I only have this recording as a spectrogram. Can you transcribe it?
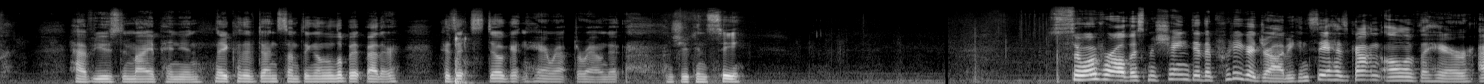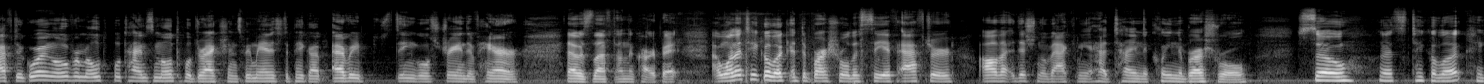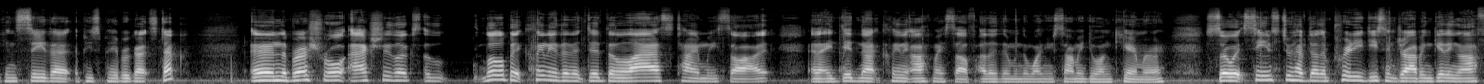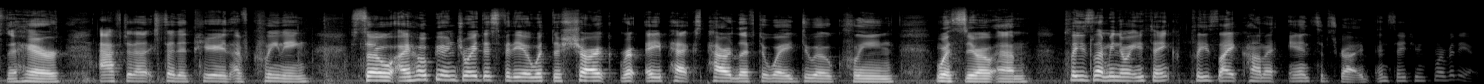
have used in my opinion. They could have done something a little bit better because it's still getting hair wrapped around it, as you can see. So overall, this machine did a pretty good job. You can see it has gotten all of the hair. After going over multiple times multiple directions, we managed to pick up every single strand of hair that was left on the carpet. I want to take a look at the brush roll to see if after all that additional vacuuming, it had time to clean the brush roll. So let's take a look. You can see that a piece of paper got stuck. And the brush roll actually looks a little bit cleaner than it did the last time we saw it. And I did not clean it off myself other than the one you saw me do on camera. So it seems to have done a pretty decent job in getting off the hair after that extended period of cleaning. So I hope you enjoyed this video with the Shark Apex Powered Lift Away Duo Clean with Zero M. Please let me know what you think. Please like, comment, and subscribe. And stay tuned for more videos.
